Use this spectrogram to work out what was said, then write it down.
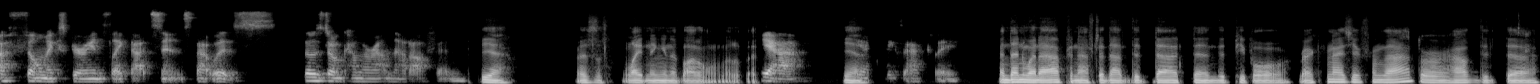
a film experience like that since. That was, those don't come around that often. Yeah. It was lightning in a bottle a little bit. Yeah. Yeah. exactly. And then what happened after that? Did that uh, did people recognize you from that, or how did the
